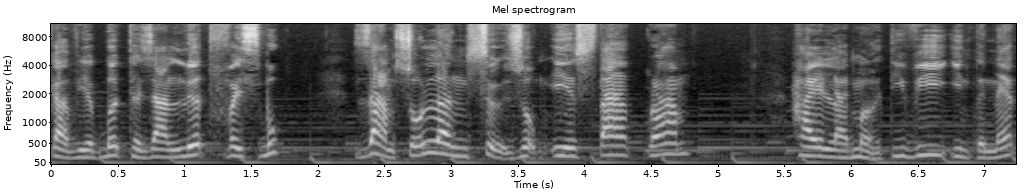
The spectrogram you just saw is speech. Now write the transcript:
Cả việc bớt thời gian lướt Facebook, giảm số lần sử dụng Instagram hay là mở TV, Internet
